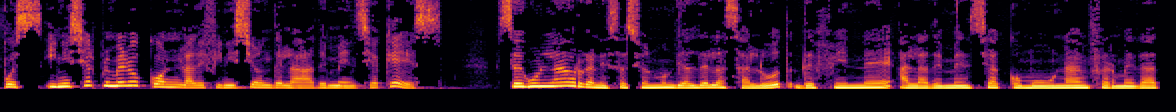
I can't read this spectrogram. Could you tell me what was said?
pues iniciar primero con la definición de la demencia. ¿Qué es? Según la Organización Mundial de la Salud, define a la demencia como una enfermedad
